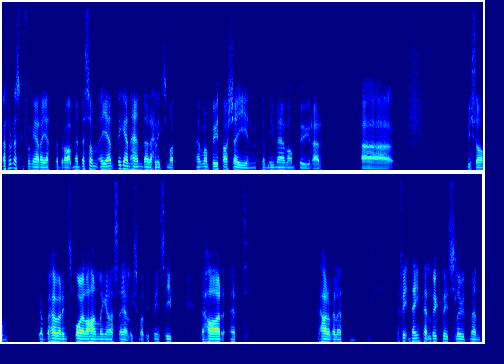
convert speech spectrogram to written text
Jag tror det skulle fungera jättebra. Men det som egentligen händer är liksom att en vampyr tar sig in. Det blir mer vampyrer. Uh, liksom, jag behöver inte spoila handlingarna och säga liksom att i princip det har ett det har väl ett det är inte ett lyckligt slut men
